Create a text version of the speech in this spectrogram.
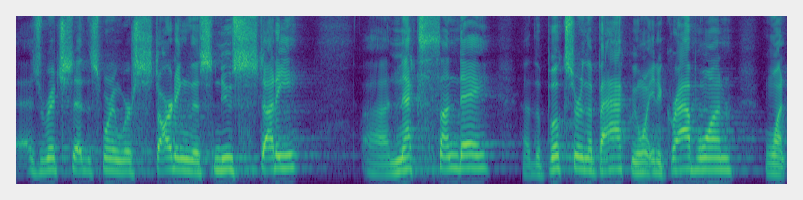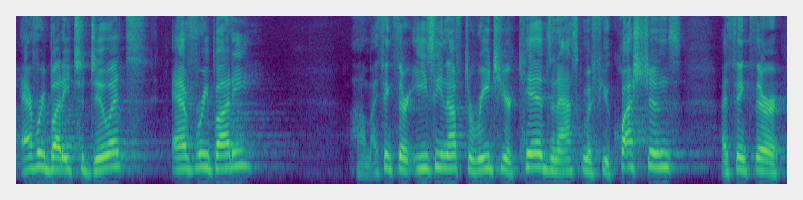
as Rich said this morning, we're starting this new study uh, next Sunday. Uh, the books are in the back. We want you to grab one. We want everybody to do it. Everybody. Um, I think they're easy enough to read to your kids and ask them a few questions. I think they're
